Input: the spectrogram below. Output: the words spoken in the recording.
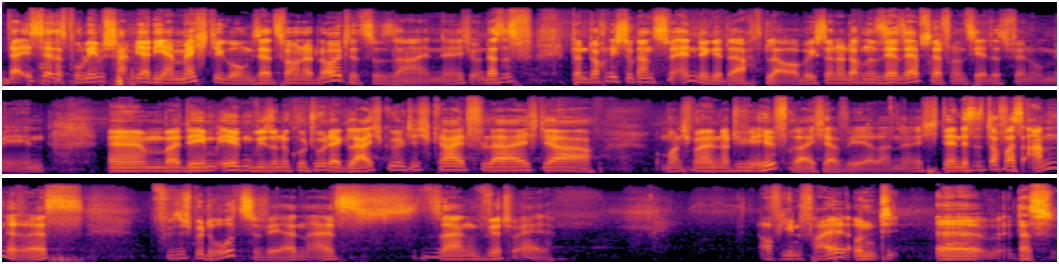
da ist ja das Problem, scheint mir ja die Ermächtigung dieser 200 Leute zu sein. Nicht? Und das ist dann doch nicht so ganz zu Ende gedacht, glaube ich, sondern doch ein sehr selbstreferenzielles Phänomen, ähm, bei dem irgendwie so eine Kultur der Gleichgültigkeit vielleicht, ja, manchmal natürlich hilfreicher wäre. Nicht? Denn es ist doch was anderes, physisch bedroht zu werden, als sagen virtuell. Auf jeden Fall. Und äh, das,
